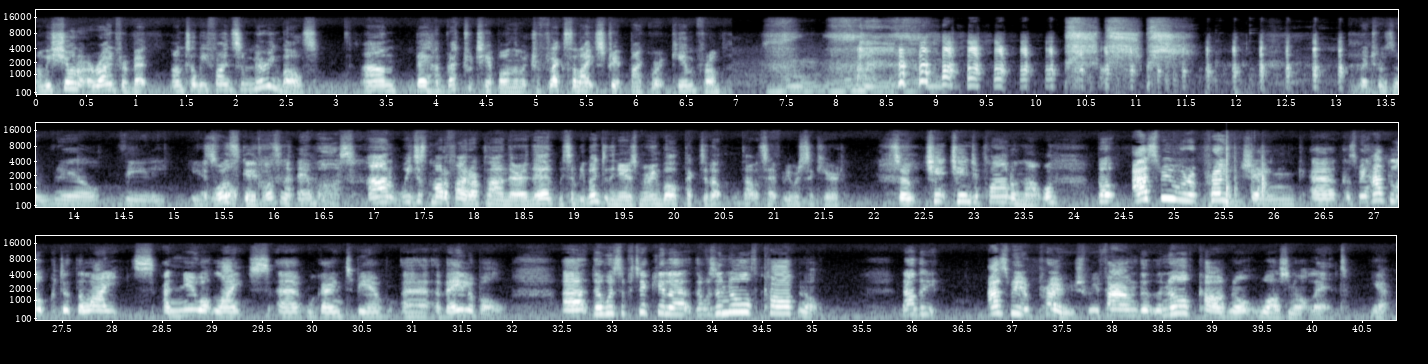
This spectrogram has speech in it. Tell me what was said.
and we shone it around for a bit until we found some mooring balls. And they had retro tape on them, which reflects the light straight back where it came from. which was a real, really useful. It was good, wasn't it? It was. And we just modified our plan there, and then we simply went to the nearest mooring ball, picked it up, that was it, we were secured. So ch- change of plan on that one. But as we were approaching, because we had looked at the lights and knew what lights uh, were going to be uh, available, uh, there was a particular, there was a North Cardinal. Now, the as we approached, we found that the North Cardinal was not lit. Yeah.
